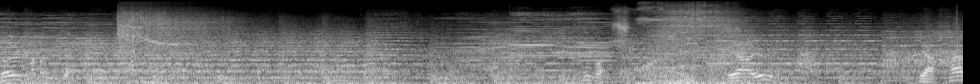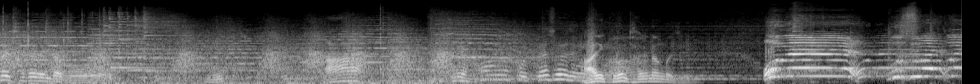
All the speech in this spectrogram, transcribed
널 가만두자. 야, 여기. 야, 하를 찾아야 된다고. 아 그래 하와이안 콜 뺏어야 되는 아니 그건 당연한 거지. 오늘 우승할 거야.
